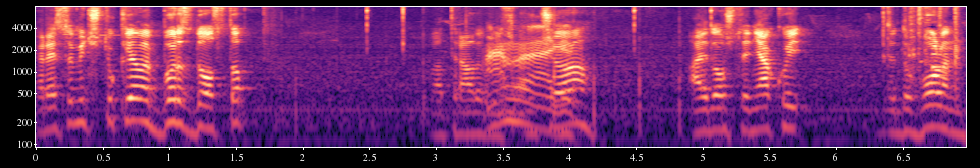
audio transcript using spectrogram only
Харесва ми, че тук имаме бърз достъп. Това трябва да го изключа. Айде още някой недоволен.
